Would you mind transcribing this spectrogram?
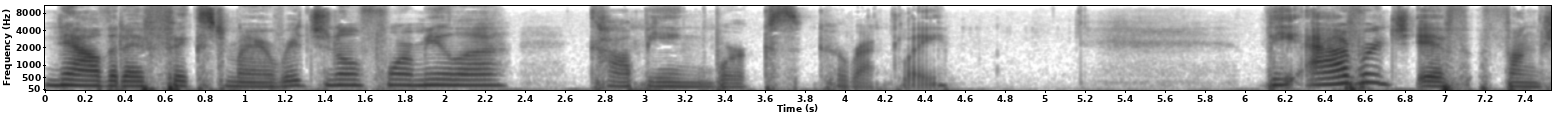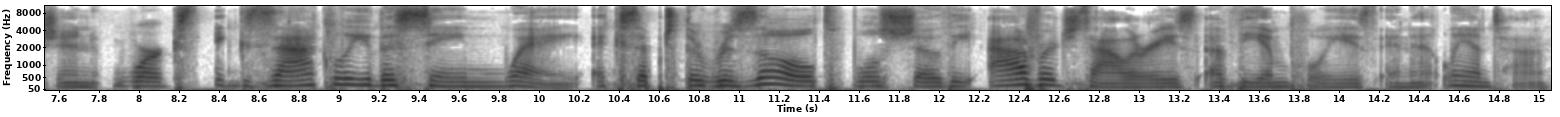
Now that I've fixed my original formula, copying works correctly. The average if function works exactly the same way, except the result will show the average salaries of the employees in Atlanta.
